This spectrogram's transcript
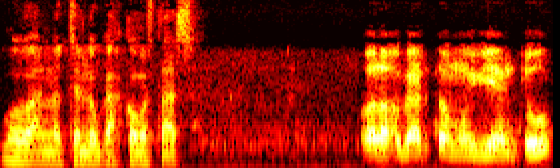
Muy buenas noches, Lucas. ¿Cómo estás? Hola, Alberto. Muy bien. ¿Tú?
